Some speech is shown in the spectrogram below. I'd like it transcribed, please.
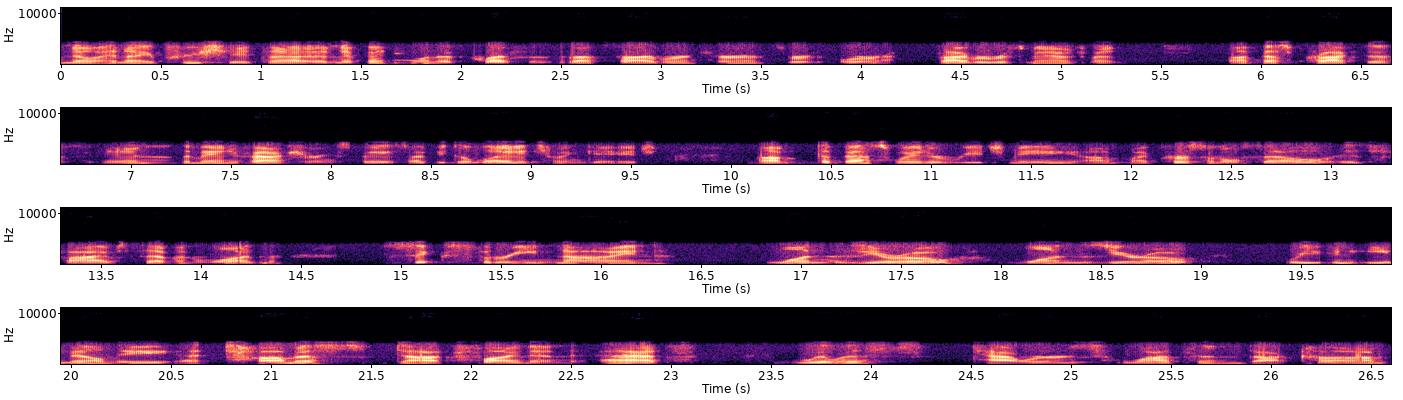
No, and I appreciate that. And if anyone has questions about cyber insurance or, or cyber risk management, uh, best practice in the manufacturing space, I'd be delighted to engage. Um, the best way to reach me, um, my personal cell is 571 639 1010, where you can email me at thomas.finan at willistowerswatson.com.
